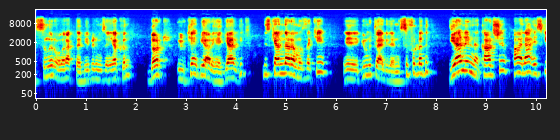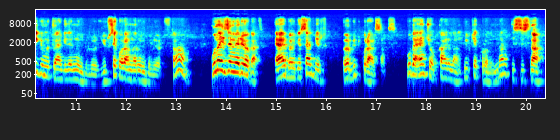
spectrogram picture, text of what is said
sınır olarak da birbirimize yakın 4 ülke bir araya geldik. Biz kendi aramızdaki e, gümrük vergilerini sıfırladık. Diğerlerine karşı hala eski gümrük vergilerini uyguluyoruz. Yüksek oranları uyguluyoruz. Tamam mı? Buna izin veriyor GATT. Eğer bölgesel bir örgüt kurarsanız. Bu da en çok kayrılan ülke kuralından istisna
